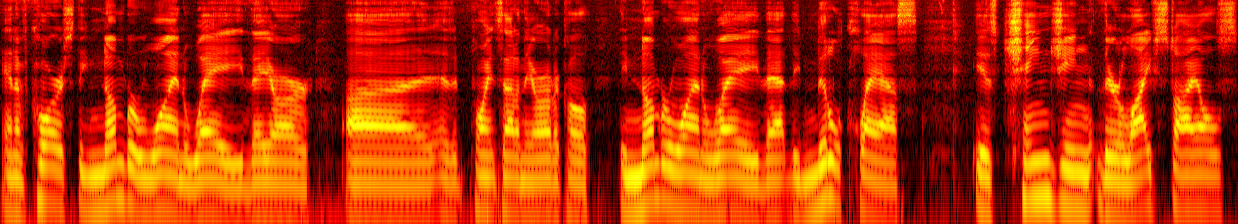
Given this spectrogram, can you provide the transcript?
And of course, the number one way they are, uh, as it points out in the article, the number one way that the middle class is changing their lifestyles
